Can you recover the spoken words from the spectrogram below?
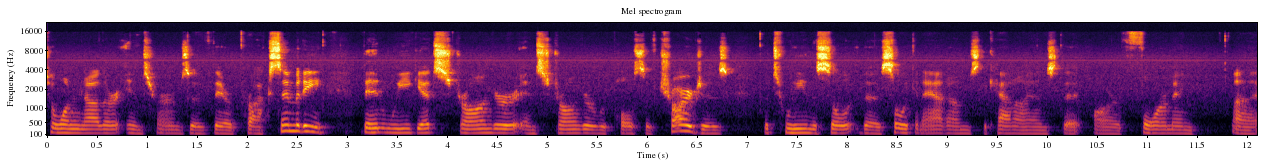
to one another in terms of their proximity, then we get stronger and stronger repulsive charges between the, sil the silicon atoms, the cations that are forming, uh,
